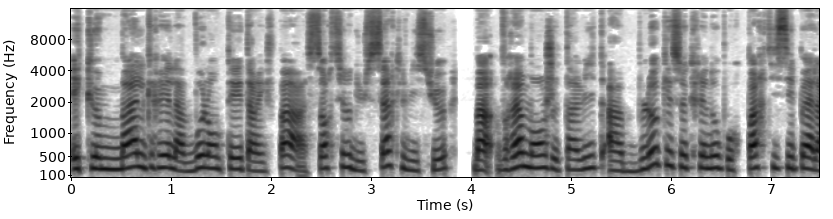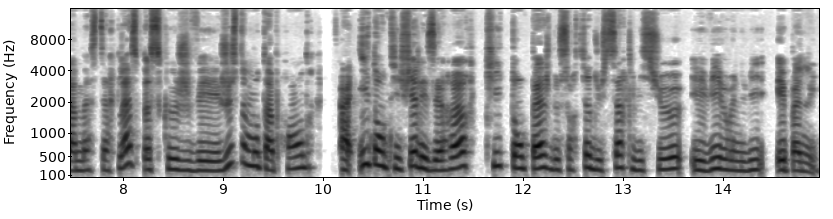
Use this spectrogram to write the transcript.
et que malgré la volonté, tu n'arrives pas à sortir du cercle vicieux, bah vraiment, je t'invite à bloquer ce créneau pour participer à la masterclass parce que je vais justement t'apprendre à identifier les erreurs qui t'empêchent de sortir du cercle vicieux et vivre une vie épanouie.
